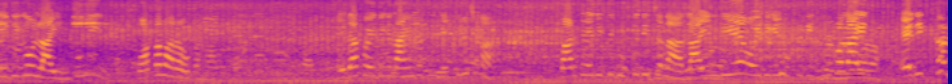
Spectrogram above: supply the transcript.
এইদিকেও লাইন। তুমি কথা বাড়াও কেন? এই দেখো, এইদিকে লাইনটা তুমি দেখতে পেয়েছ না? পার্কের এই দিক দিয়ে ঢুকতে দিচ্ছে না। লাইন দিয়ে ওই দিকে ঢুকতে দিচ্ছে। দুটো লাইন, এদিককার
